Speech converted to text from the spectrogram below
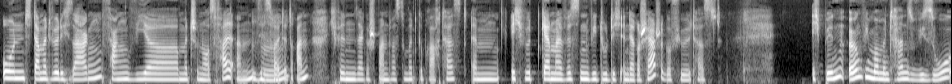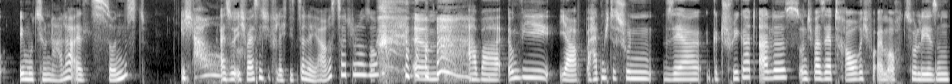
Und damit würde ich sagen, fangen wir mit Chenors Fall an. Sie ist heute dran. Ich bin sehr gespannt, was du mitgebracht hast. Ähm, ich würde gern mal wissen, wie du dich in der Recherche gefühlt hast. Ich bin irgendwie momentan sowieso emotionaler als sonst. Ich auch. Also ich weiß nicht, vielleicht liegt es an der Jahreszeit oder so. ähm, aber irgendwie, ja, hat mich das schon sehr getriggert alles. Und ich war sehr traurig, vor allem auch zu lesen,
